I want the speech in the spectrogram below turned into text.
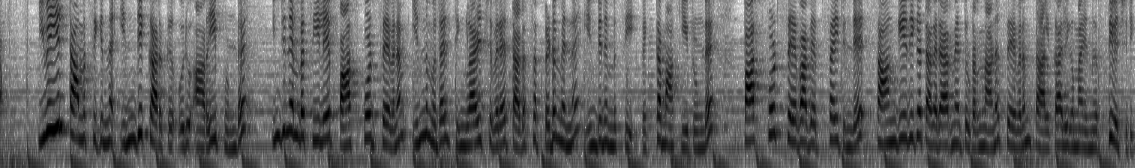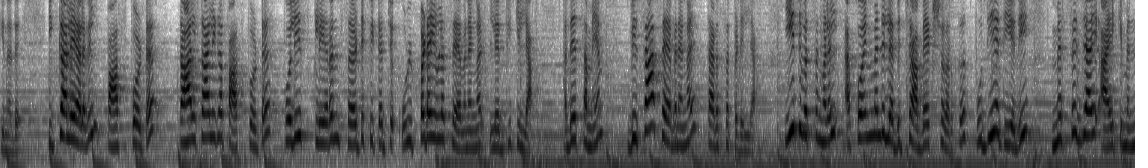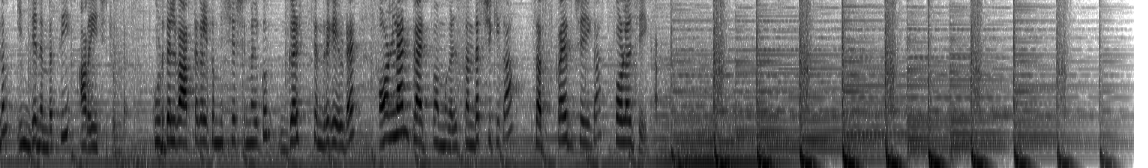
യു എയിൽ താമസിക്കുന്ന ഇന്ത്യക്കാർക്ക് ഒരു അറിയിപ്പുണ്ട്. ഇന്ത്യൻ എംബസിയിലെ പാസ്പോർട്ട് സേവനം ഇന്നു മുതൽ തിങ്കളാഴ്ച വരെ തടസ്സപ്പെടുമെന്ന് ഇന്ത്യൻ എംബസി വ്യക്തമാക്കിയിട്ടുണ്ട്. പാസ്പോർട്ട് സേവാ വെബ്സൈറ്റിന്റെ സാങ്കേതിക തകരാറിനെ തുടർന്നാണ് സേവനം താൽക്കാലികമായി നിർത്തിവച്ചിരിക്കുന്നത്. ഇക്കാലയളവിൽ പാസ്പോർട്ട് താൽക്കാലിക പാസ്പോർട്ട് പോലീസ് ക്ലിയറൻസ് സർട്ടിഫിക്കറ്റ് ഉൾപ്പെടെയുള്ള സേവനങ്ങൾ ലഭിക്കില്ല. അതേസമയം വിസ സേവനങ്ങൾ തടസ്സപ്പെടില്ല. ഈ ദിവസങ്ങളിൽ അപ്പോയിന്റ്മെന്റ് ലഭിച്ച അപേക്ഷകർക്ക് പുതിയ തീയതി മെസ്സേജായി അയക്കുമെന്നും ഇന്ത്യൻ എംബസി അറിയിച്ചിട്ടുണ്ട്. കൂടുതൽ വാർത്തകൾക്കും വിശേഷങ്ങൾക്കും ഗൾഫ് ചന്ദ്രികയുടെ ഓൺലൈൻ പ്ലാറ്റ്ഫോമുകൾ സന്ദർശിക്കുക സബ്സ്ക്രൈബ് ചെയ്യുക ഫോളോ ചെയ്യുക.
